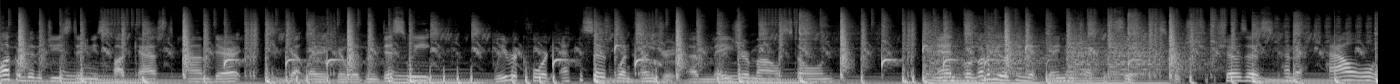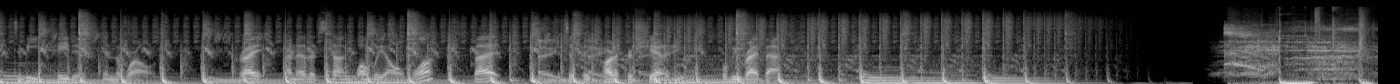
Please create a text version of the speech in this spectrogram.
Welcome to the Jesus Name News Podcast. I'm Derek. Got Larry here with me. This week, we record episode 100, a major milestone. And we're going to be looking at Daniel chapter 6, which shows us kind of how to be hated in the world. Right? I know that's not what we all want, but it's a big part of Christianity. We'll be right back.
